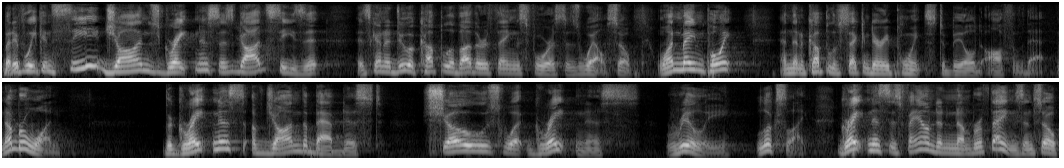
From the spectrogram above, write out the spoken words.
but if we can see John's greatness as God sees it, it's going to do a couple of other things for us as well. So, one main point, and then a couple of secondary points to build off of that. Number one, the greatness of John the Baptist shows what greatness really looks like. Greatness is found in a number of things. And so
